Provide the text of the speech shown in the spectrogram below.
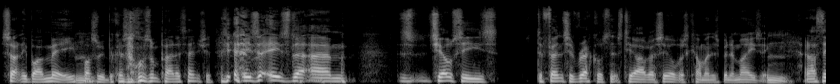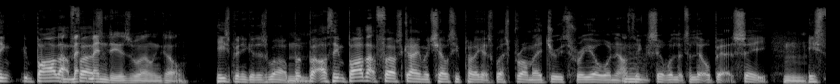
certainly by me, Mm. possibly because I wasn't paying attention, is is that um, Chelsea's defensive record since Thiago Silva's come in has been amazing, and I think bar that Me- first, Mendy as well in goal. he's been good as well. But but I think by that first game where Chelsea played against West Brom, they drew three 0 and I think Silva looked a little bit at sea. Hmm. He's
